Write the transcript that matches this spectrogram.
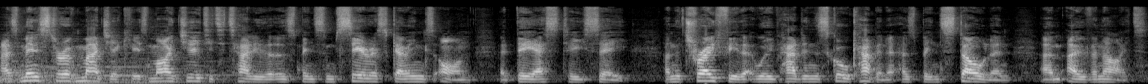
As Minister of Magic, it is my duty to tell you that there's been some serious goings on at DSTC, and the trophy that we've had in the school cabinet has been stolen um, overnight.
